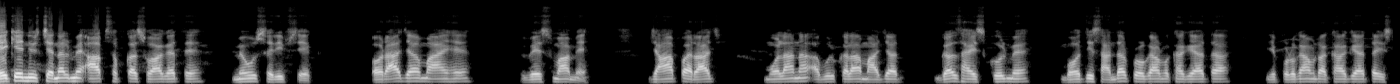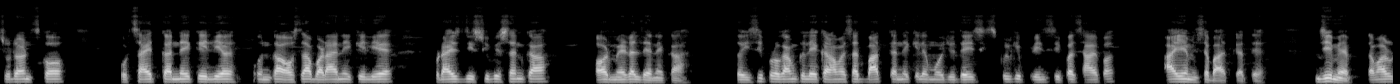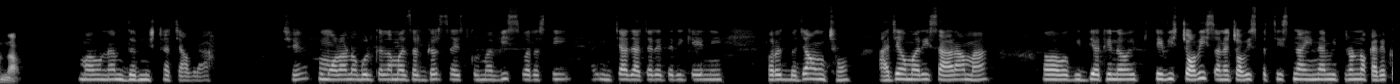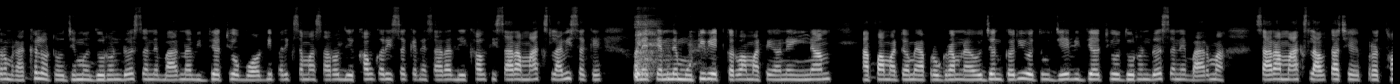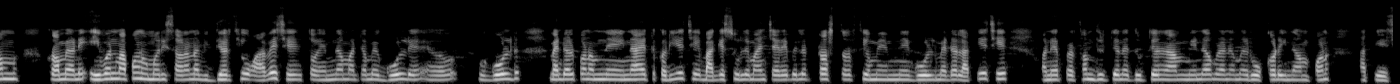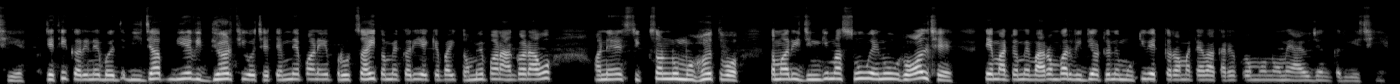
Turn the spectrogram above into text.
के के news channel में आप सबका स्वागत है। मैं हूँ शरीफ शेख और आज हम आए हैं वेस्मा में, जहाँ पर आज Maulana Abul Kalam Azad girls high school में बहुत ही शानदार प्रोग्राम रखा गया था। ये प्रोग्राम रखा गया था स्टूडेंट्स को उत्साहित करने के लिए, उनका हौसला बढ़ाने के लिए, प्राइज डिस्ट्रीब्यूशन का और मेडल देने का। तो इसी प्रोग्राम को लेकर हमारे साथ बात करने के लिए मौजूद है। इस स्कूल की प्रिंसिपल साहब आइए हम इनसे बात करते हैं। जी मैम तुम्हारा नाम। મારું નામ ધર્મિષ્ઠા ચાવડા છે. હું મૌલાના અબુલ કલામ આઝાદ ગર્લ્સ હાઈસ્કૂલમાં વીસ વર્ષથી ઇન્ચાર્જ આચાર્ય તરીકેની ફરજ બજાવું છું. આજે અમારી શાળામાં વિદ્યાર્થીનો ત્રેવીસ, ચોવીસ અને ચોવીસ, પચીસના ઇનામ વિતરણનો કાર્યક્રમ રાખેલો હતો, જેમાં ધોરણ દસ અને બારના વિદ્યાર્થીઓ બોર્ડની પરીક્ષામાં સારો દેખાવ કરી શકે અને સારા દેખાવથી સારા માર્ક્સ લાવી શકે અને તેમને મોટિવેટ કરવા માટે અને ઇનામ આપવા માટે અમે આ પ્રોગ્રામનું આયોજન કર્યું હતું. જે વિદ્યાર્થીઓ ધોરણ દસ અને બારમાં સારા માર્ક્સ લાવતા છે, પ્રથમ ક્રમે અને એવનમાં વનમાં પણ અમારી શાળાના વિદ્યાર્થીઓ આવે છે, તો એમના માટે અમે ગોલ્ડ ગોલ્ડ મેડલ પણ અમને એનાયત કરીએ છીએ. બાગે સુલેમાન ચેરિટેબલ ટ્રસ્ટ તરફથી અમે એમને ગોલ્ડ મેડલ આપીએ છીએ અને પ્રથમ, દ્વિતીય અને તૃતીય નામ અને અમે રોકડ ઇનામ પણ આપીએ છીએ. જેથી કરીને બીજા બે વિદ્યાર્થીઓ છે તેમને પણ એ પ્રોત્સાહિત અમે કરીએ કે ભાઈ તમે પણ આગળ આવો અને શિક્ષણનું મહત્વ, તમારી જિંદગીમાં શું એનું રોલ છે તે માટે અમે વારંવાર વિદ્યાર્થીઓને મોટિવેટ કરવા માટે આવા કાર્યક્રમોનું અમે આયોજન કરીએ છીએ.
